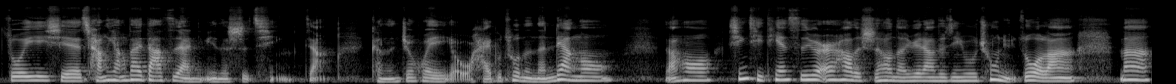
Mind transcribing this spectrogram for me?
做一些徜徉在大自然里面的事情，这样可能就会有还不错的能量哦。然后星期天四月二号的时候呢，月亮就进入处女座啦。那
